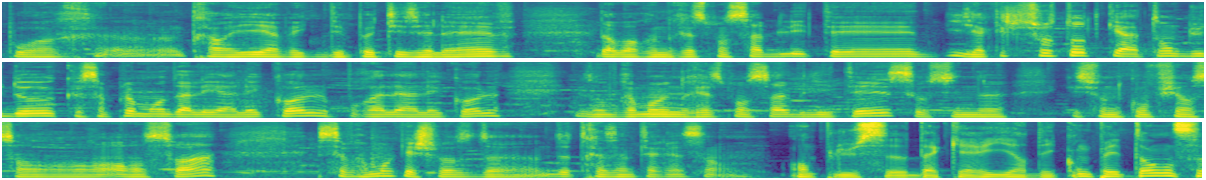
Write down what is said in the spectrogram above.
pouvoir euh, travailler avec des petits élèves, d'avoir une responsabilité. Il y a quelque chose d'autre qui est attendu d'eux que simplement d'aller à l'école. Pour aller à l'école, ils ont vraiment une responsabilité. C'est aussi une question de confiance en, soi. C'est vraiment quelque chose de, de très intéressant. En plus d'acquérir des compétences,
